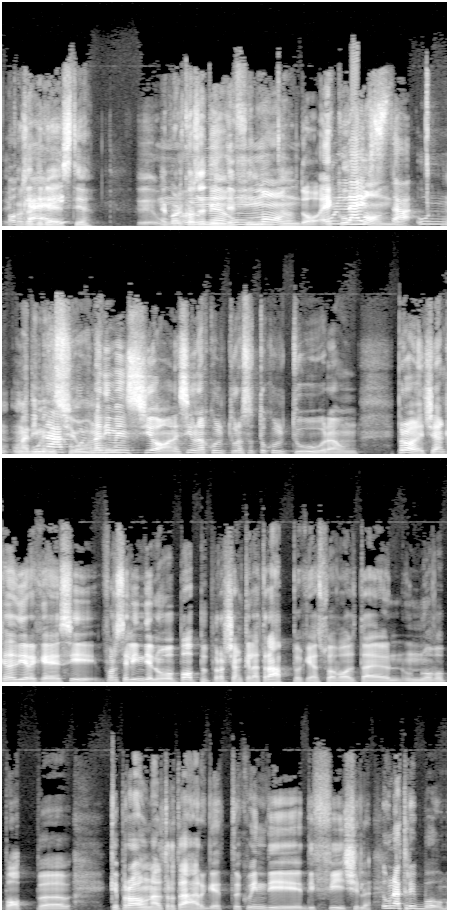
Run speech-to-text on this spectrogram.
E cosa Ok. diresti? Eh, È qualcosa di un indefinito. mondo, ecco, un, lifestyle, mondo. un- Una dimensione. Una dimensione, sì, una cultura sottocultura. un- Però c'è anche da dire che sì, forse l'indie è il nuovo pop, però c'è anche la trap che a sua volta è un, un nuovo pop eh, che però ha un altro target, quindi è difficile. una tribù.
